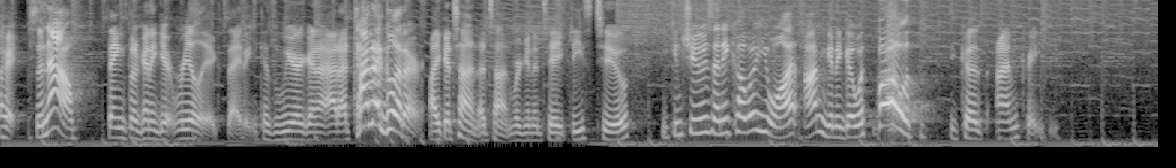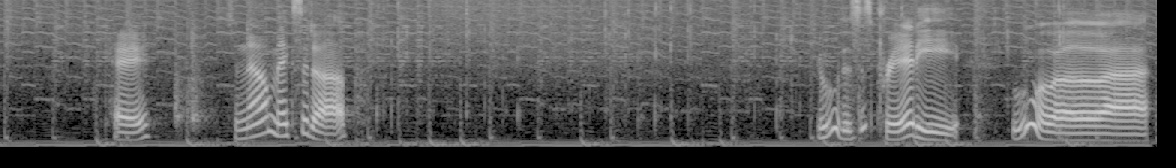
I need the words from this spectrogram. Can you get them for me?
okay, so now things are gonna get really exciting because we are gonna add a ton of glitter. Like a ton, a ton. We're gonna take these two. You can choose any color you want. I'm gonna go with both because I'm crazy. Okay, so now mix it up. Ooh, this is pretty. Ooh. Uh, ooh.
